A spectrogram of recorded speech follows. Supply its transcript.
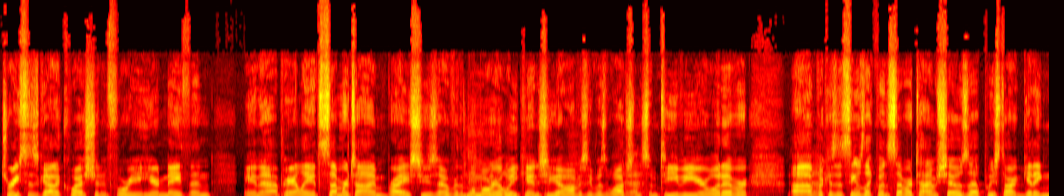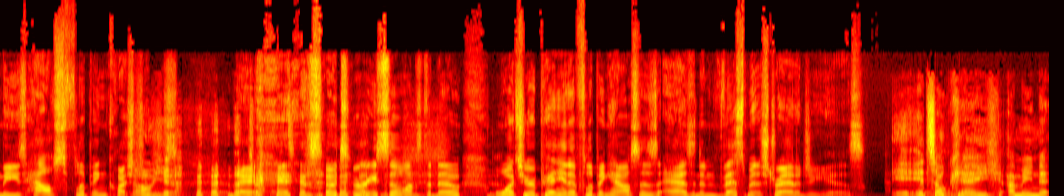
Teresa's got a question for you here, Nathan. And uh, apparently it's summertime, right? She's over the Memorial weekend. She obviously was watching some TV or whatever. Uh, Because it seems like when summertime shows up, we start getting these house flipping questions. Oh, yeah. and so Teresa wants to know what your opinion of flipping houses as an investment strategy is. It's okay. I mean,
